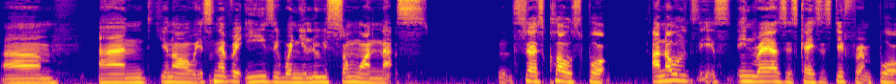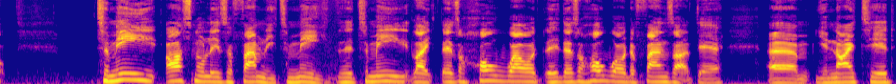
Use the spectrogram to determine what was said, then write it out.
Um, and you know, it's never easy when you lose someone that's just close. But I know it's in Reyes' case, it's different. But to me, Arsenal is a family. To me, to me, like there's a whole world, there's a whole world of fans out there, um, united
